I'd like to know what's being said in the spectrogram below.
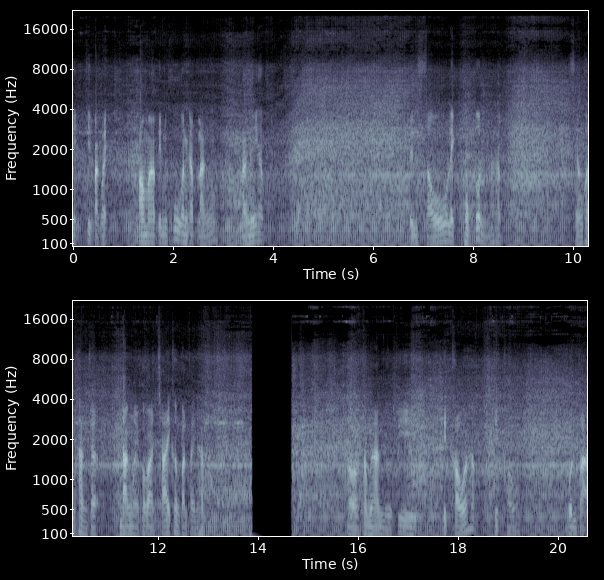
นี้ที่ปักไว้ เอามาเป็นคู่กันกับหลังหลังนี้ครับ เป็นเสาเหล็ก 6 ต้นนะครับ เสียงค่อนข้างจะดังหน่อยเพราะว่าใช้เครื่องปั่นไฟนะครับก็ทำงานอยู่ที่ ติดเขานะครับ ติดเขาบนป่า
